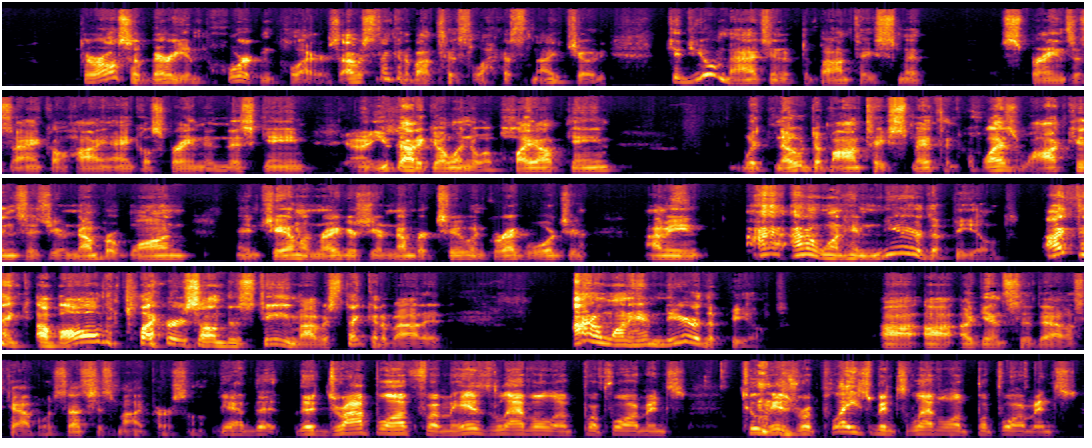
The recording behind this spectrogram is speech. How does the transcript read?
they're also very important players. I was thinking about this last night, Jody. Could you imagine if DeVonta Smith sprains his ankle, high ankle sprain in this game, and you got to go into a playoff game with no DeVonta Smith and Quez Watkins as your number one, and Jalen Reagor's your number two, and Greg Ward, your, I mean, I, I don't want him near the field. I think of all the players on this team, I was thinking about it. I don't want him near the field uh, uh, against the Dallas Cowboys. That's just my personal. Yeah, the the drop off from his level of performance to his replacement's level of performance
